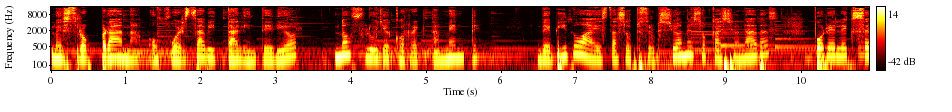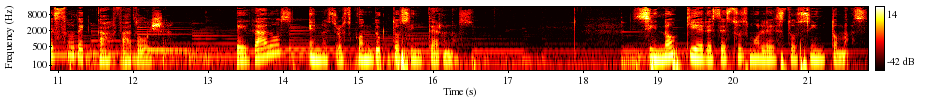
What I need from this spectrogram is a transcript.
Nuestro prana o fuerza vital interior no fluye correctamente debido a estas obstrucciones ocasionadas por el exceso de kapha dosha pegados en nuestros conductos internos. Si no quieres estos molestos síntomas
